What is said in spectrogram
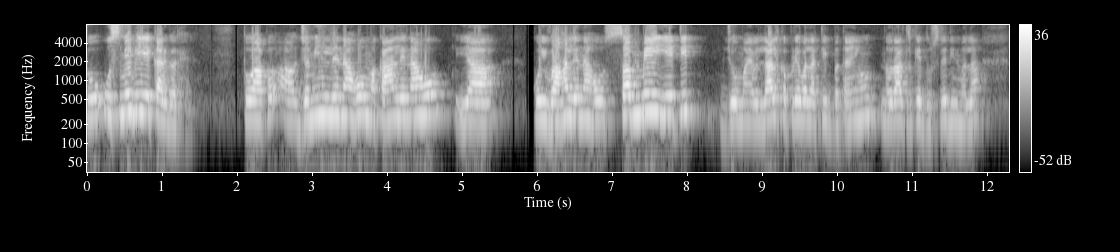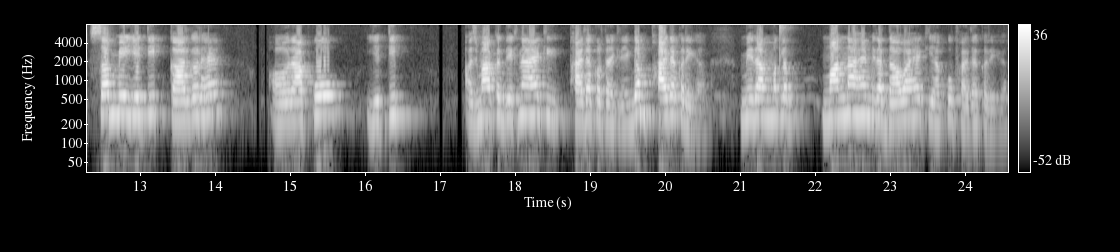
तो उसमें भी ये कारगर है। तो आप ज़मीन लेना हो, मकान लेना हो, या कोई वाहन लेना हो, सब में ये टिप, जो मैं लाल कपड़े वाला टिप बताई हूँ, नवरात्र के दूसरे दिन वाला, सब में ये टिप कारगर है। और आपको ये टिप आजमा कर देखना है कि फ़ायदा करता है कि नहीं। एकदम फ़ायदा करेगा। मेरा मतलब मानना है, मेरा दावा है कि आपको फ़ायदा करेगा।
